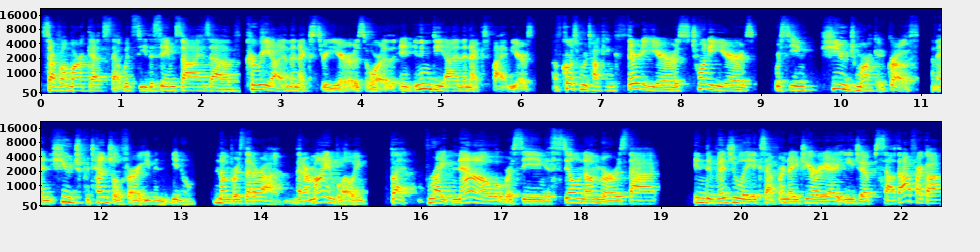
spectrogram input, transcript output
several markets that would see the same size of Korea in the next three years or in India in the next five years. Of course, when we're talking 30 years, 20 years, we're seeing huge market growth and huge potential for even, you know, numbers that are uh, that are mind blowing. But right now, what we're seeing is still numbers that individually, except for Nigeria, Egypt, South Africa,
